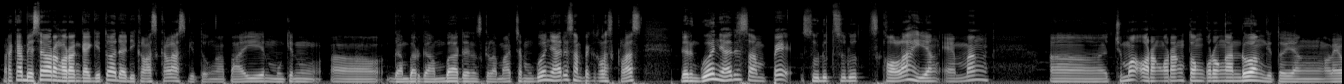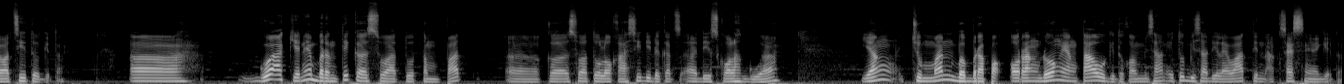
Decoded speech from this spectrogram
Mereka biasanya orang-orang kayak gitu ada di kelas-kelas gitu ngapain mungkin eh, gambar-gambar dan segala macam. Gue nyari sampai ke kelas-kelas dan gue nyari sampai sudut-sudut sekolah yang emang uh, cuma orang-orang tongkrongan doang gitu yang lewat situ gitu uh, gue akhirnya berhenti ke suatu tempat uh, ke suatu lokasi di dekat uh, di sekolah gua yang cuman beberapa orang doang yang tahu gitu kalau misalnya itu bisa dilewatin aksesnya gitu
